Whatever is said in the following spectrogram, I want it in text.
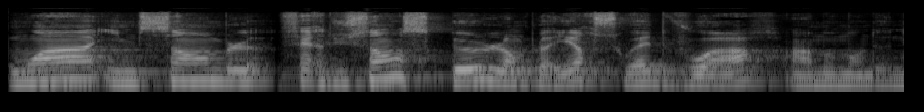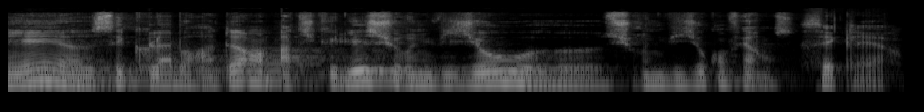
Moi, il me semble faire du sens que l'employeur souhaite voir à un moment donné euh, ses collaborateurs, en particulier sur une visio, euh, sur une visioconférence. C'est clair.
